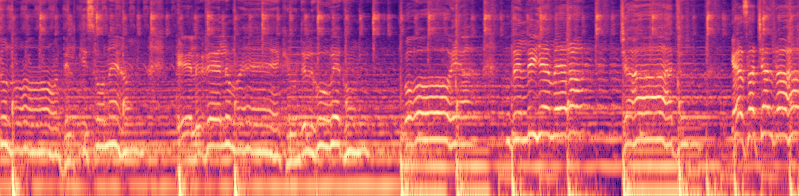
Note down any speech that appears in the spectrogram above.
सुनो, दिल की सुने हम। खेल खेल में क्यों दिल हुए घूम? ओ या, दिल ये मेरा जादू। कैसा चल रहा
